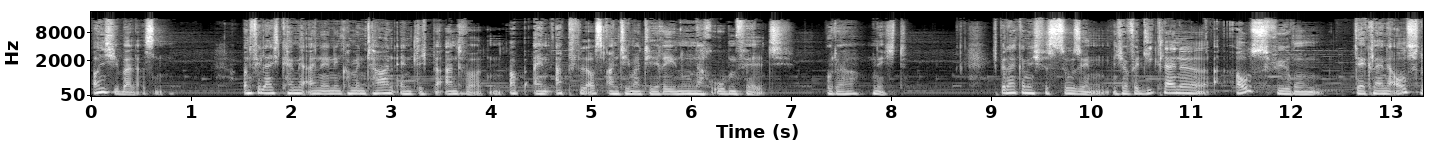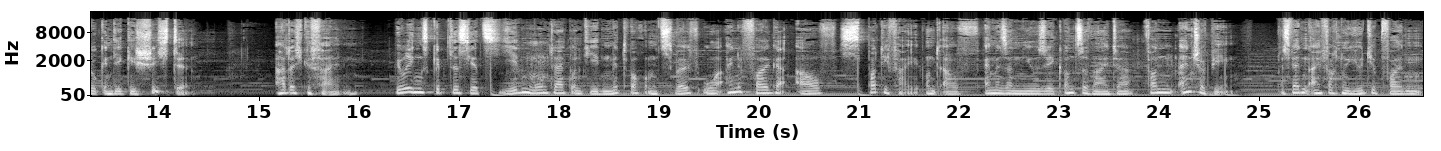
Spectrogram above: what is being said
euch überlassen. Und vielleicht kann mir einer in den Kommentaren endlich beantworten, ob ein Apfel aus Antimaterie nun nach oben fällt oder nicht. Ich bedanke mich fürs Zusehen. Ich hoffe, die kleine Ausführung, der kleine Ausflug in die Geschichte hat euch gefallen. Übrigens gibt es jetzt jeden Montag und jeden Mittwoch um 12 Uhr eine Folge auf Spotify und auf Amazon Music und so weiter von Entropy. Es werden einfach nur YouTube-Folgen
